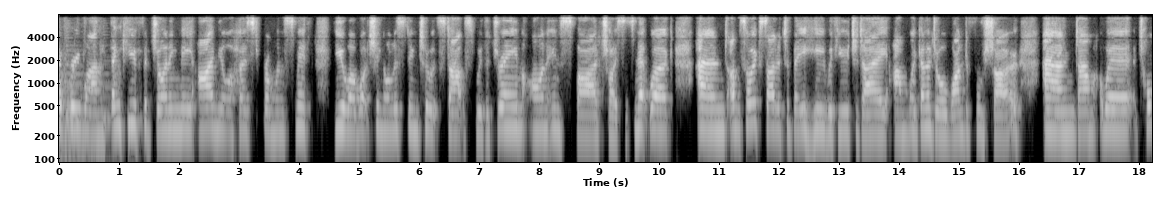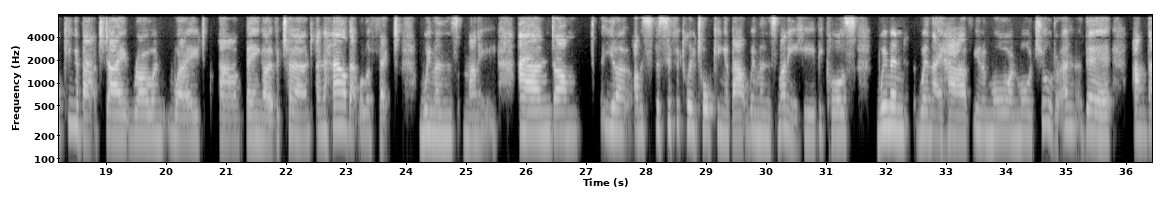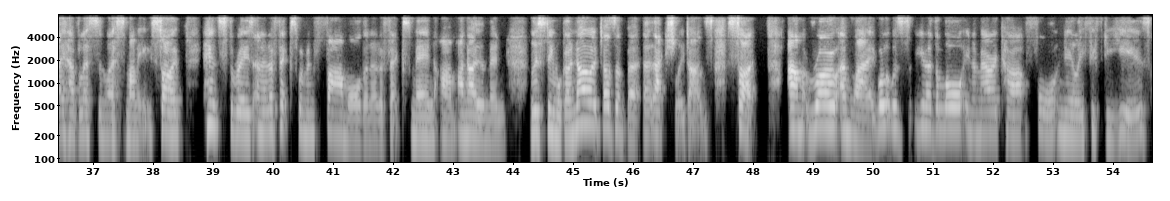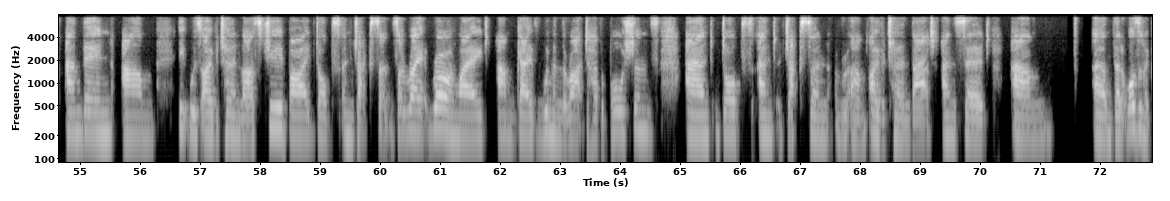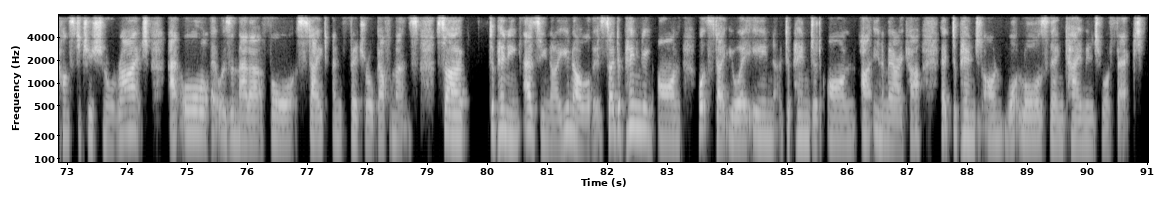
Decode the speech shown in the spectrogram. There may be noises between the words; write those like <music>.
everyone. Thank you for joining me. I'm your host, Bronwyn Smith. You are watching or listening to It Starts with a Dream on Inspired Choices Network. And I'm so excited to be here with you today. Um, we're going to do a wonderful show. And um, we're talking about today Roe and Wade uh, being overturned and how that will affect women's money. And um, you know, I'm specifically talking about women's money here because women, when they have, you know, more and more children, they um, they have less and less money. So hence the reason, and it affects women far more than it affects men. Um, I know the men listening will go, no, it doesn't, but it actually does. So um, Roe and Wade. Well, it was, you know, the law in America for nearly 50 years, and then um, it was overturned last year by Dobbs and Jackson. So Roe and Wade um, gave women the right to have abortions, and Dobbs and Jackson um, overturned that and said um, that it wasn't a constitutional right at all. It was a matter for state and federal governments. So depending, as you know, you know all this. So depending on what state you were in, depended on uh, in America, it depended on what laws then came into effect.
